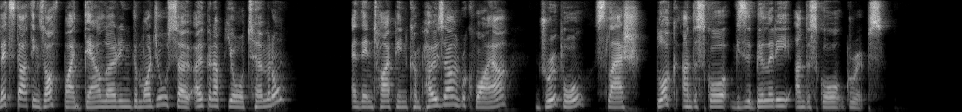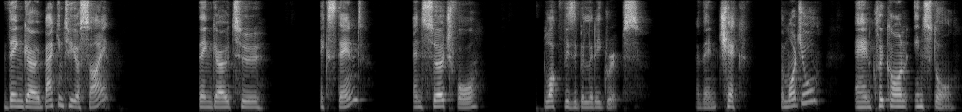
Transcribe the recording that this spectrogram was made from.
Let's start things off by downloading the module. So open up your terminal and then type in composer require Drupal slash block underscore visibility underscore groups. Then go back into your site, then go to extend and search for block visibility groups. And then check the module and click on install.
